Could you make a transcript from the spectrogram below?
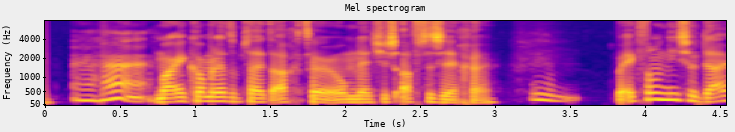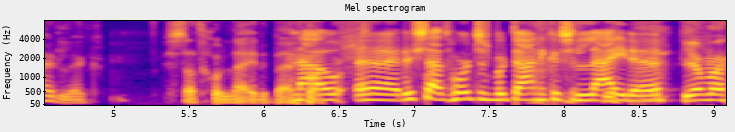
Aha. Maar ik kwam er net op tijd achter om netjes af te zeggen. Maar ik vond het niet zo duidelijk. Er staat gewoon Leiden bij. Nou, eh, er staat Hortus Botanicus Leiden. ja, maar...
